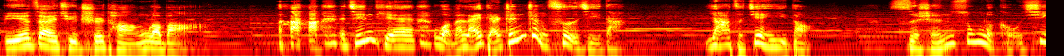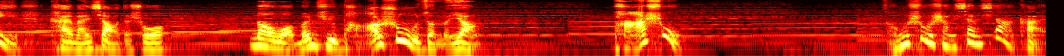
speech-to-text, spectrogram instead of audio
别再去池塘了吧？哈哈，今天我们来点真正刺激的。鸭子建议道。死神松了口气，开玩笑地说。那我们去爬树怎么样？爬树，从树上向下看，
